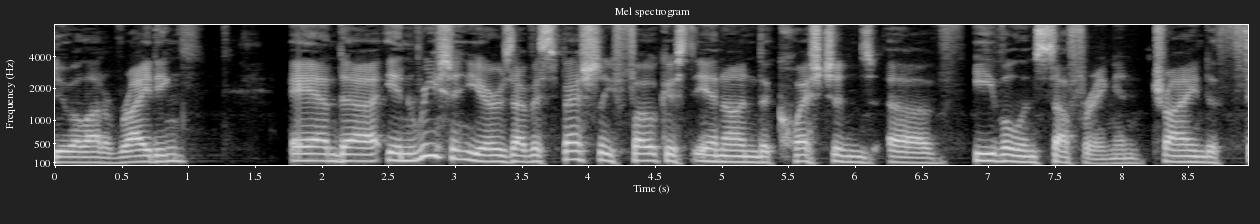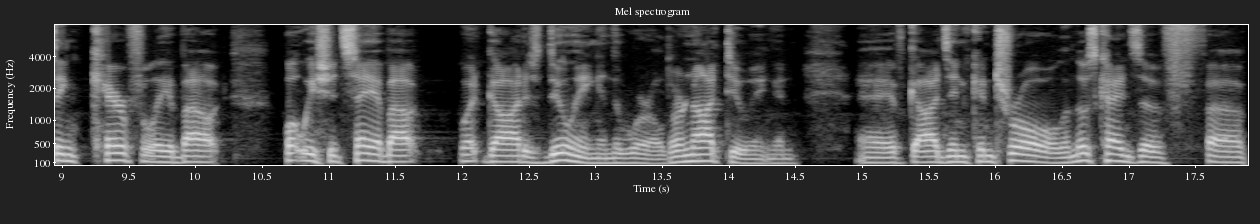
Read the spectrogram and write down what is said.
do a lot of writing and uh, in recent years, I've especially focused in on the questions of evil and suffering and trying to think carefully about what we should say about what God is doing in the world or not doing, and uh, if God's in control, and those kinds of uh,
